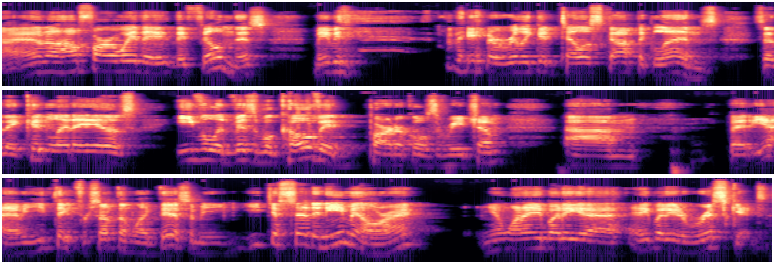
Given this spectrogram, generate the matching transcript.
I don't know how far away they, they filmed this. Maybe they had a really good telescopic lens, so they couldn't let any of those evil invisible COVID particles reach them. Um, but yeah, I mean, you'd think for something like this, I mean, you just send an email, right? You don't want anybody uh, anybody to risk it.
